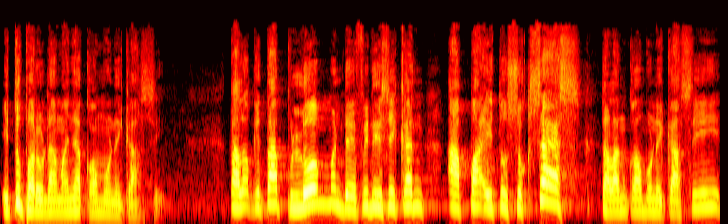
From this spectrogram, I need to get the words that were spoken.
Itu baru namanya komunikasi. Kalau kita belum mendefinisikan apa itu sukses dalam komunikasi,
